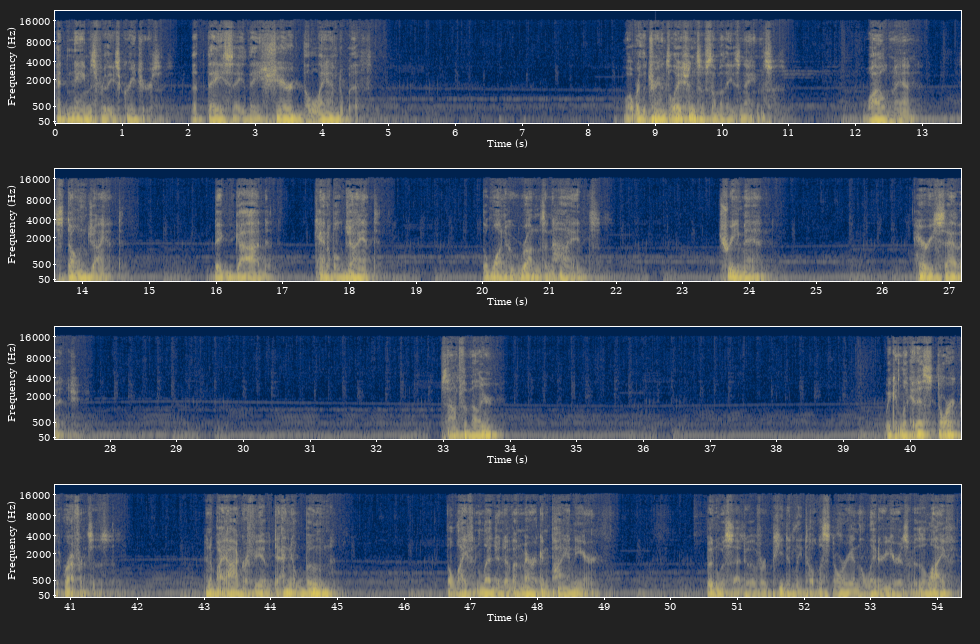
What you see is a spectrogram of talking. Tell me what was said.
had names for these creatures that they say they shared the land with. What were the translations of some of these names? Wild Man, Stone Giant, Big God, Cannibal Giant, the one who runs and hides, Tree Man, Hairy Savage. Sound familiar? At historic references in a biography of Daniel Boone, the life and legend of an American pioneer. Boone was said to have repeatedly told a story in the later years of his life.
